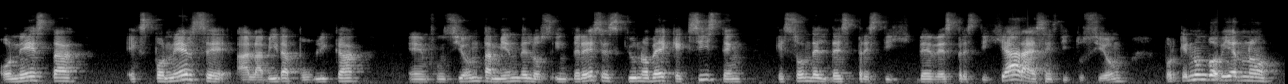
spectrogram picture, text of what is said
honesta, exponerse a la vida pública en función también de los intereses que uno ve que existen, que son del de desprestigiar a esa institución, porque en un gobierno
